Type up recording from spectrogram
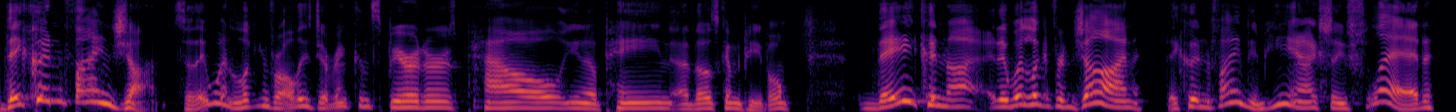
They couldn't find John. So they went looking for all these different conspirators, Powell, you know, Payne, uh, those kind of people. They could not, they went looking for John. They couldn't find him. He actually fled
